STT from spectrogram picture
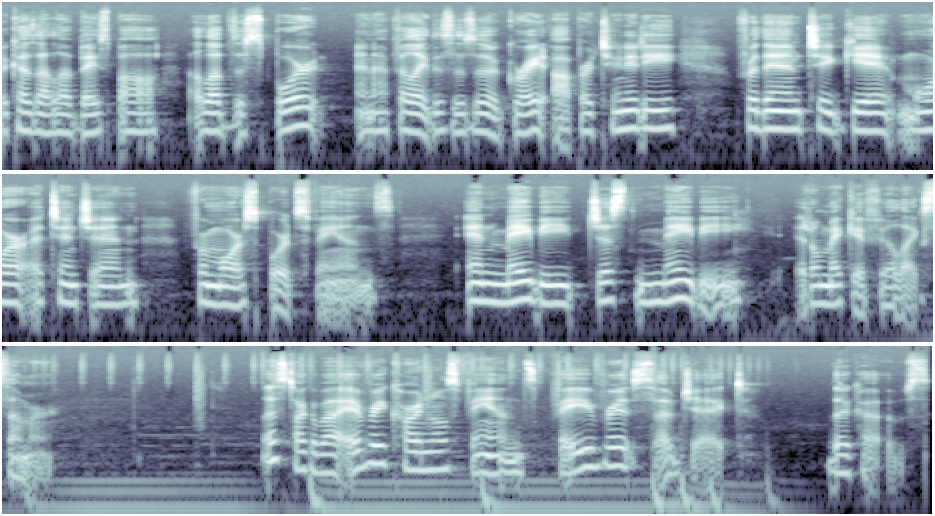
because I love baseball. I love the sport, and I feel like this is a great opportunity for them to get more attention for more sports fans. And maybe, just maybe, it'll make it feel like summer. Let's talk about every Cardinals fan's favorite subject the Cubs.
